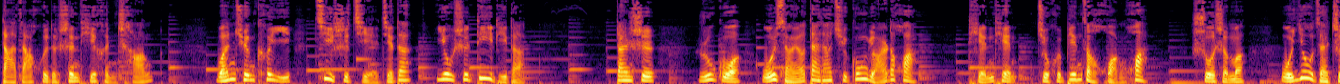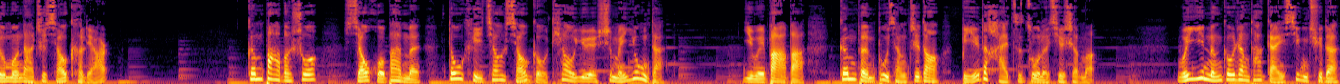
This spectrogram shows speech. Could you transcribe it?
大杂烩的身体很长，完全可以既是姐姐的，又是弟弟的。但是，如果我想要带他去公园的话，甜甜就会编造谎话，说什么我又在折磨那只小可怜儿。跟爸爸说，小伙伴们都可以教小狗跳跃是没用的，因为爸爸根本不想知道别的孩子做了些什么，唯一能够让他感兴趣的，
